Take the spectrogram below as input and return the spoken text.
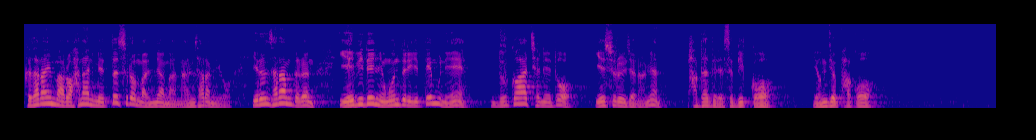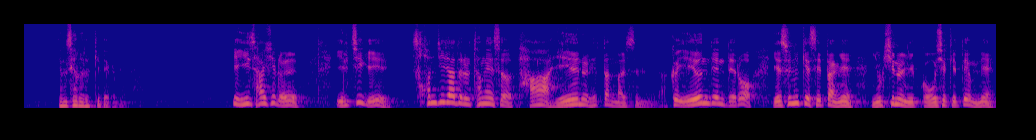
그 사람이 바로 하나님의 뜻으로 말미암아 난 사람이고 이런 사람들은 예비된 영혼들이기 때문에 누가 전해도 예수를 전하면 받아들여서 믿고 영접하고 영생을 얻게 되거든요. 이 사실을 일찍이 선지자들을 통해서 다 예언을 했단 말씀입니다. 그 예언된 대로 예수님께서 이 땅에 육신을 입고 오셨기 때문에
